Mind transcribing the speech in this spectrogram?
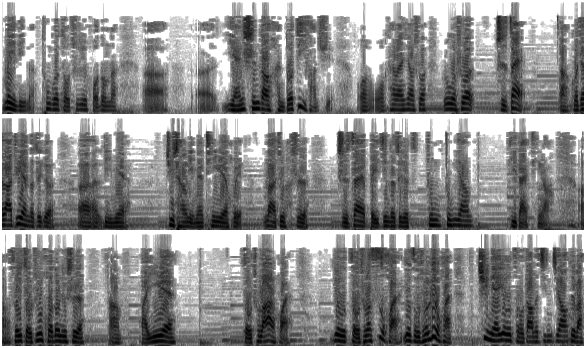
魅力呢，通过走出去活动呢，啊呃，延伸到很多地方去。我我开玩笑说，如果说只在啊国家大剧院的这个呃里面剧场里面听音乐会，那就是只在北京的这个中中央。地带听啊，啊，所以走出去活动就是啊，把音乐走出了二环，又走出了四环，又走出了六环，去年又走到了京郊，对吧？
